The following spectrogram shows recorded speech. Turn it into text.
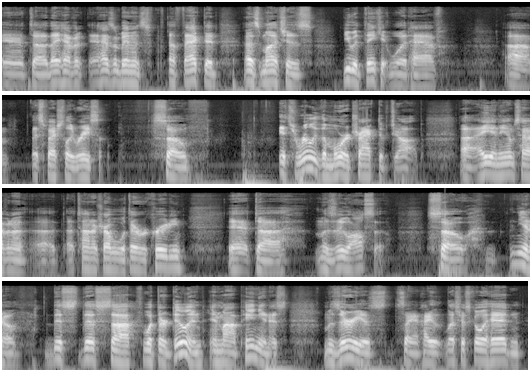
and uh, they haven't it hasn't been as affected as much as you would think it would have, um, especially recently. So it's really the more attractive job. Uh, A and M's having a, a, a ton of trouble with their recruiting at uh, Mizzou also. So you know this this uh, what they're doing, in my opinion, is Missouri is saying, "Hey, let's just go ahead and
